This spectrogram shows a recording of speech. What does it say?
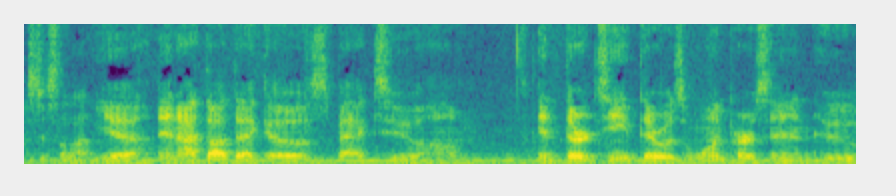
it's just a lot. Yeah, and I thought that goes back to um, in 13th, there was one person who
